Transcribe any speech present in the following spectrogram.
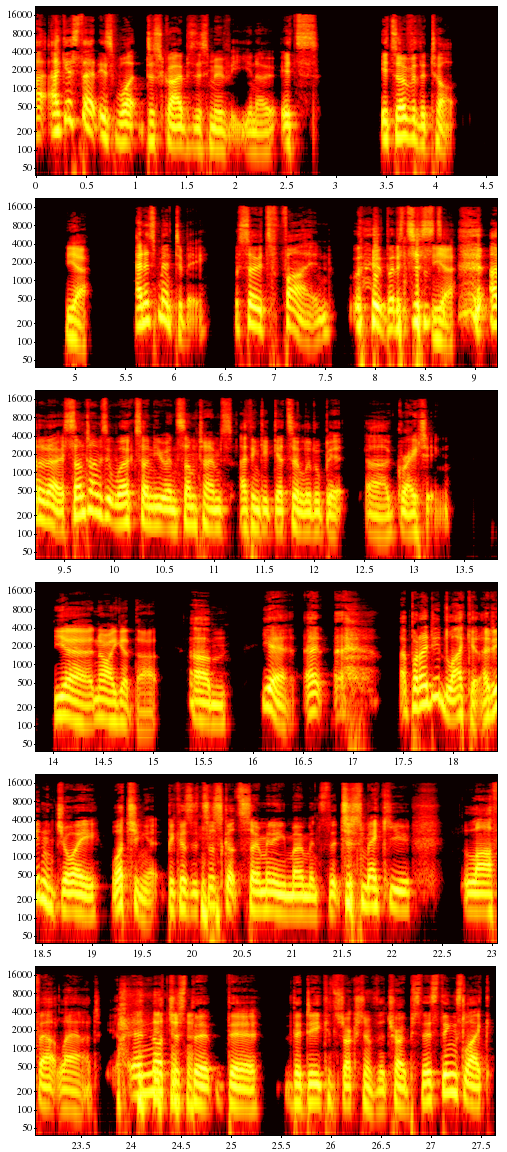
I-, I guess that is what describes this movie. You know, it's it's over the top, Yeah. and it's meant to be. So it's fine, but it's just Yeah. I don't know. Sometimes it works on you, and sometimes I think it gets a little bit uh, grating. Yeah, no, I get that. Um, yeah, and, uh, but I did like it. I did enjoy watching it because it's just got so many moments that just make you laugh out loud, and not just the the the deconstruction of the tropes. There's things like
